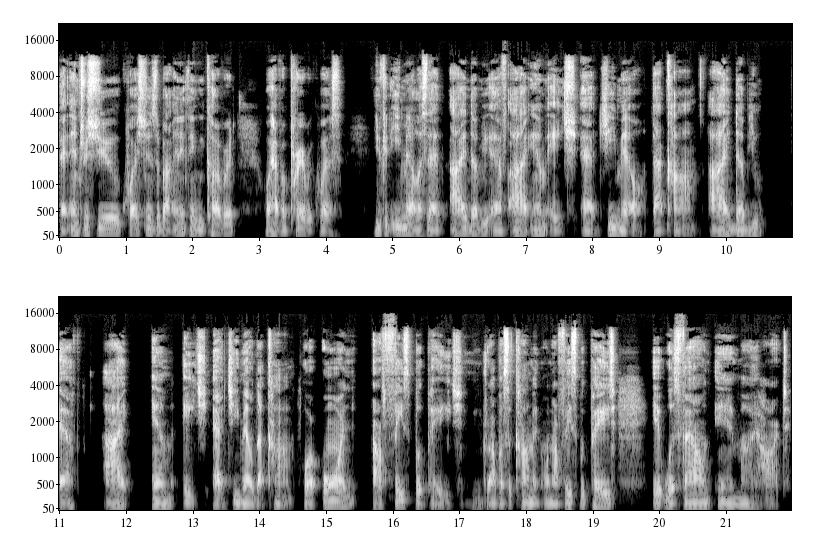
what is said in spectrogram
that interests you, questions about anything we covered, or have a prayer request, you can email us at iwfimh at gmail.com. iwfimh at gmail.com or on our Facebook page. You drop us a comment on our Facebook page. It was found in my heart.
